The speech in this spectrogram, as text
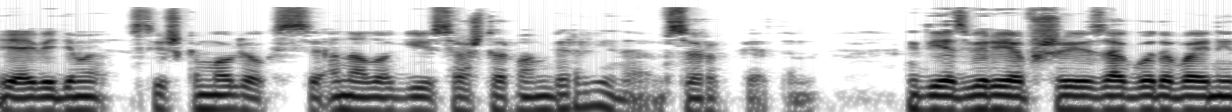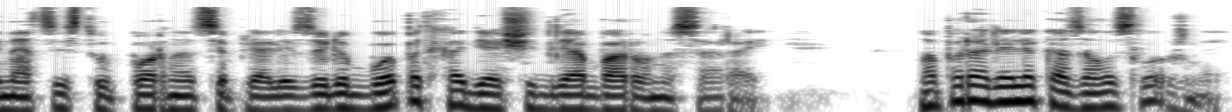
Я, видимо, слишком увлекся аналогией со штурмом Берлина в 45-м, где озверевшие за годы войны нацисты упорно цеплялись за любой подходящий для обороны сарай. Но параллель оказалась сложной.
